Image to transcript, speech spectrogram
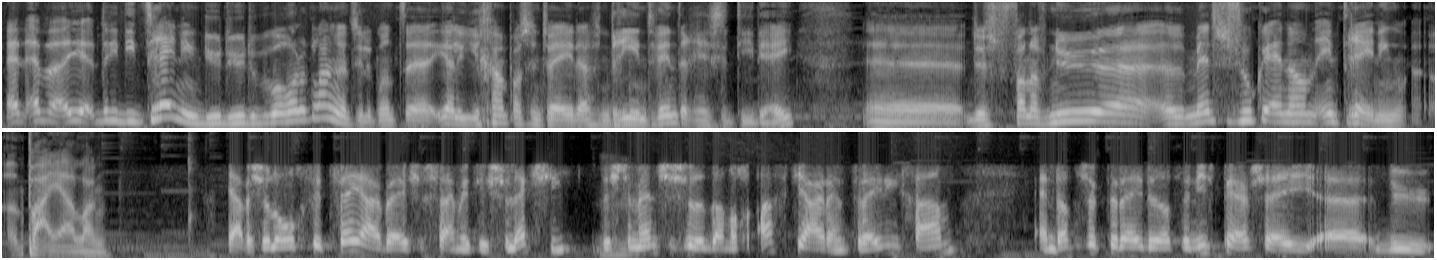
En eh, die, die training duurt behoorlijk lang natuurlijk. Want eh, ja, jullie gaan pas in 2023 is het idee. Eh, dus vanaf nu eh, eh, mensen zoeken en dan in training eh, een paar jaar lang. Ja, we zullen ongeveer twee jaar bezig zijn met die selectie. Dus de mensen zullen dan nog acht jaar in training gaan. En dat is ook de reden dat we niet per se eh, nu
